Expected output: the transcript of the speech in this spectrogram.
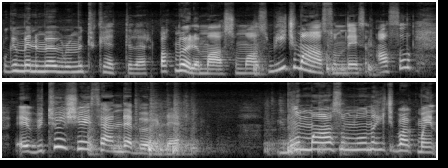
Bugün benim ömrümü tükettiler. Bak böyle masum masum. Hiç masum değilsin. Asıl e, bütün şey sende böyle. Bu masumluğuna hiç bakmayın.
